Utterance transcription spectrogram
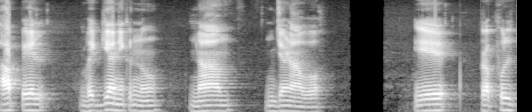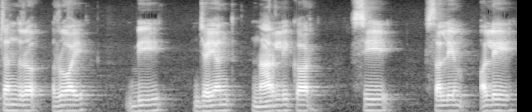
આપેલ વૈજ્ઞાનિકનું નામ જણાવો. A Prafulla Chandra Ray, B. Jayant Narlikar, C. Salim Ali,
